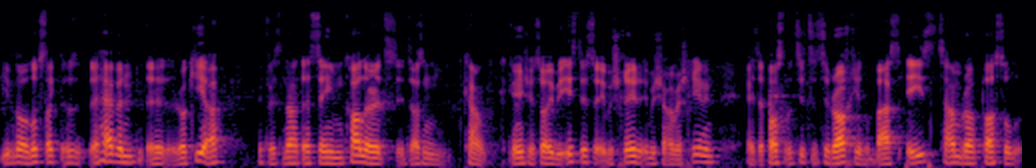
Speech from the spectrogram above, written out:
Even though it looks like the, the heaven, uh, Harkiya, if it's not the same color, it doesn't count. As Apostle Bas Apostle.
